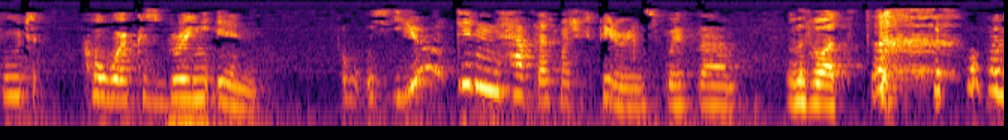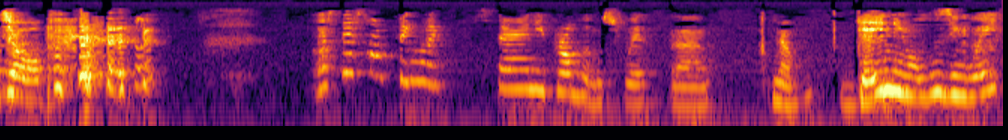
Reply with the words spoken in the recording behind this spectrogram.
food co-workers bring in. You didn't have that much experience with um, With what? a job. Was there something like? Is there any problems with, um, you know, gaining or losing weight?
